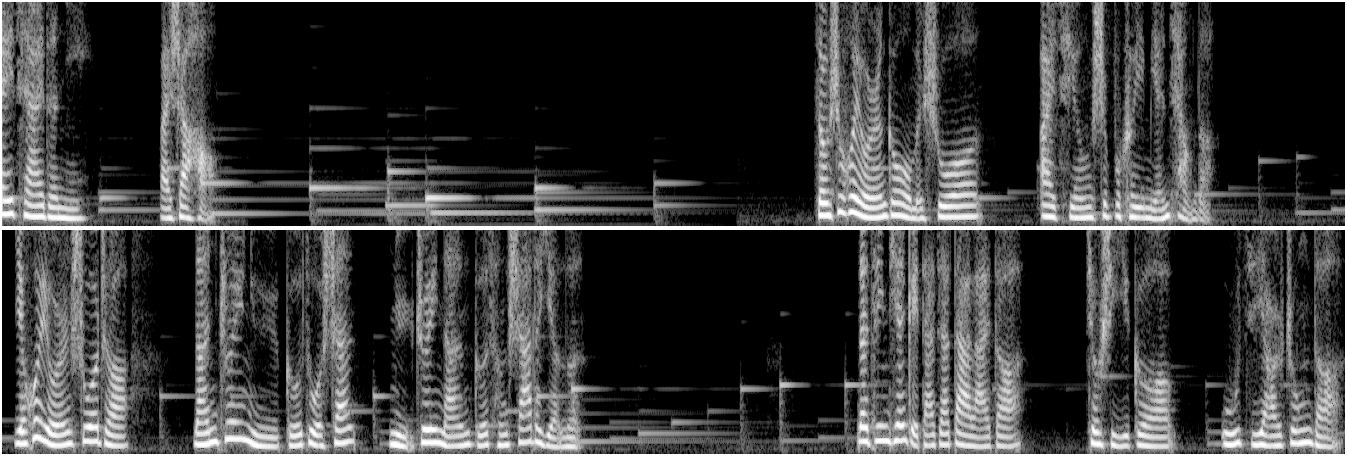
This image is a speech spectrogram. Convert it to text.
嗨，亲爱的你，晚上好。总是会有人跟我们说，爱情是不可以勉强的。也会有人说着“男追女隔座山，女追男隔层纱”的言论。那今天给大家带来的，就是一个无疾而终的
